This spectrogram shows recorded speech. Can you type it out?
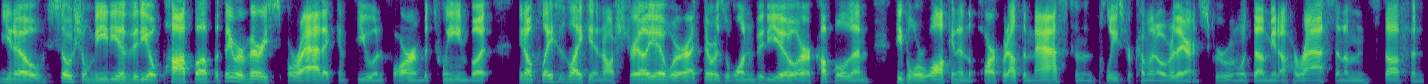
you know, social media video pop up, but they were very sporadic and few and far in between. But you know, places like in Australia where there was one video or a couple of them, people were walking in the park without the masks and the police were coming over there and screwing with them, you know, harassing them and stuff. And,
